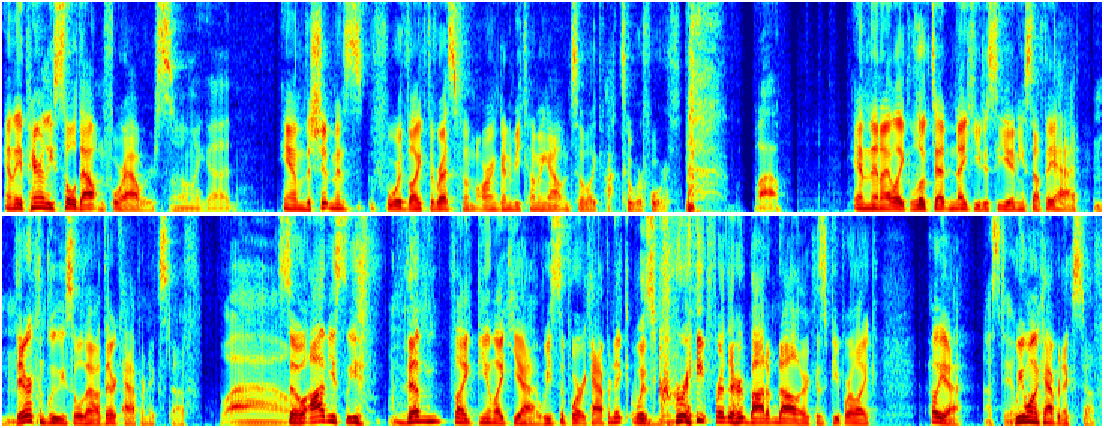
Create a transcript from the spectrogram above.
and they apparently sold out in four hours. oh my god And the shipments for like the rest of them aren't going to be coming out until like October fourth. wow And then I like looked at Nike to see any stuff they had. Mm-hmm. They're completely sold out of their Kaepernick stuff. wow So obviously, them like being like, "Yeah, we support Kaepernick" was mm-hmm. great for their bottom dollar because people are like, "Oh yeah, us too we want Kaepernick stuff.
